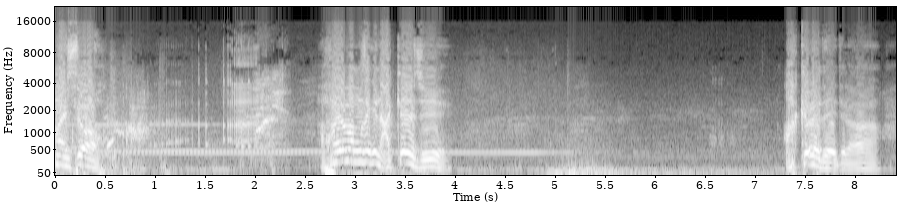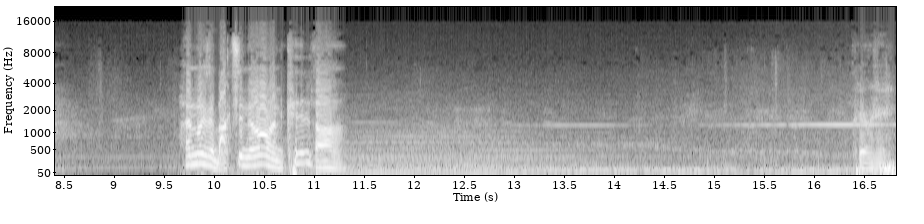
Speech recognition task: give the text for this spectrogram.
가만 있어. 아, 화염망사기는 아껴야지. 아껴야 돼, 얘들아. 화염망사기 막 쓰면 큰일 나. 그래, 그래.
